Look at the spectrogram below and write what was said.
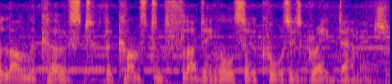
Along the coast, the constant flooding also causes great damage.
